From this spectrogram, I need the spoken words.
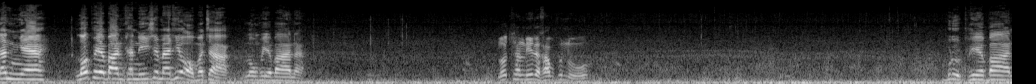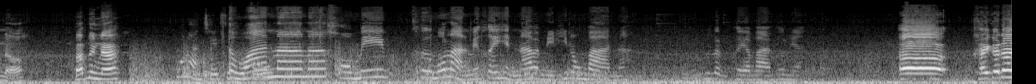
นั่นไง รถพยาบาลคันนี้ใช่ไหมที่ออกมาจากโรงพยาบาลอะรถคันนี้เหรอครับคุณหนู บุรุษพยาบาลเหรอ แป๊บหนึ่งนะผู้หลานเช็คแต่ว่าหน้าหน้าเขาไม่คือเมื่อหลานไม่เคยเห็นหน้าแบบนี้ที่โรงพยาบาลนะแบบ พยาบาลพวกเนี้ย เอ่อใครก็ได้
